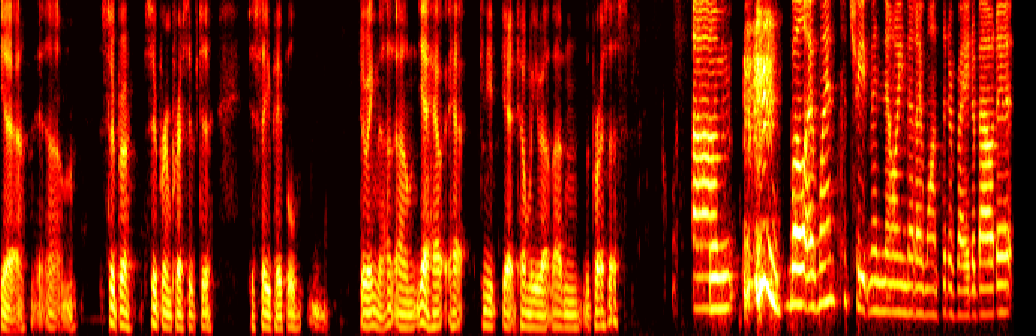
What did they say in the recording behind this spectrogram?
yeah um, super super impressive to to see people doing that. Um, yeah, how, how can you yeah tell me about that and the process? Um, well, I went to treatment knowing that I wanted to write about it.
